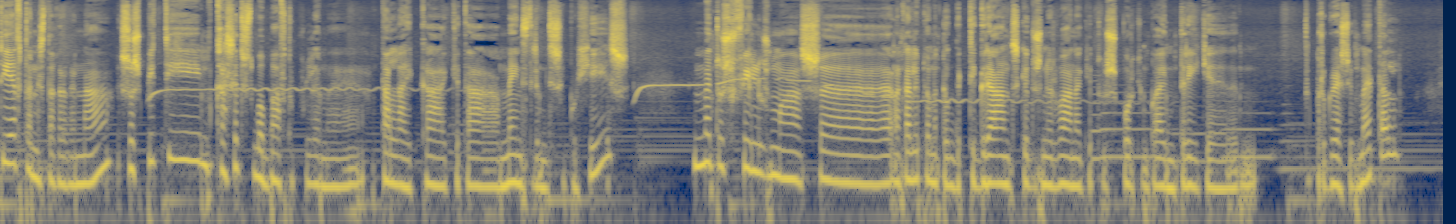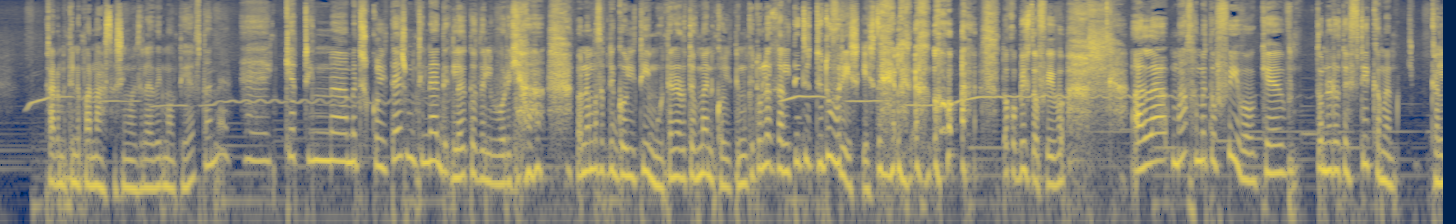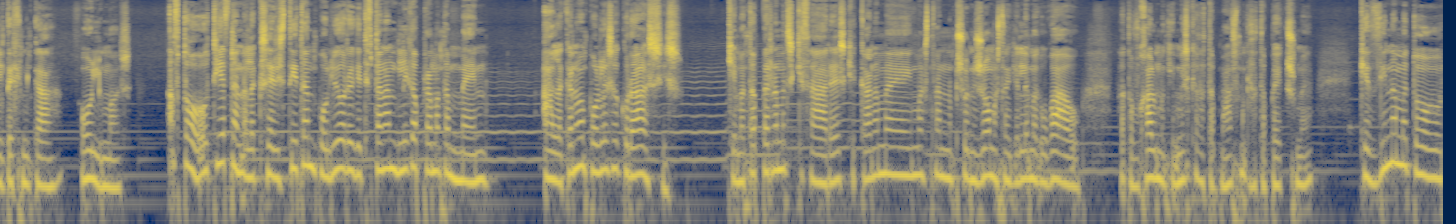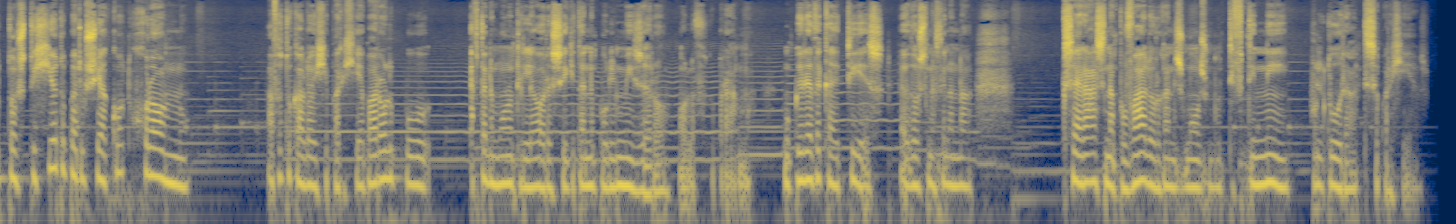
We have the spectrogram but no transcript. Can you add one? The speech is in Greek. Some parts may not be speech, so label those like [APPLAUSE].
ό,τι έφτανε στα γραβενά. Στο σπίτι, κασέτες του μπαμπά, αυτό που λέμε, τα λαϊκά και τα mainstream της εποχής. Με τους φίλους μας ε, ανακαλύπταμε τον, την Grunge και τους Nirvana και τους Porcupine Tree και Progressive Metal. Κάναμε την επανάστασή μας δηλαδή με ό,τι έφτανε. Ε, και την, ε, με τις κολλητές μου την 11, δηλαδή το Δελιβοριά, [LAUGHS] τον έμαθα από την κολλητή μου. Ήταν ερωτευμένη κολλητή μου και του λέγα Καλτή, τι, τι του βρίσκεις. [LAUGHS] το έχω πει στο φίβο. Αλλά μάθαμε το φίβο και τον ερωτευτήκαμε καλλιτεχνικά όλοι μας. Αυτό, ό,τι έφτανε, αλλά ξέρεις τι ήταν πολύ ωραίο γιατί φτάναν λίγα πράγματα μεν, αλλά κάναμε πολλές ακροάσεις. Και μετά παίρναμε τις κιθάρες και κάναμε, ήμασταν, ψωνιζόμασταν και λέμε Wow, θα το βγάλουμε κι εμείς και θα τα μάθουμε και θα τα παίξουμε και δίναμε το, το στοιχείο το περιουσιακό του χρόνου. Αυτό το καλό έχει επαρχία, παρόλο που έφτανε μόνο τηλεόραση και ήταν πολύ μίζερο όλο αυτό το πράγμα. Μου πήρε δεκαετίες εδώ στην Αθήνα να ξεράσει, να αποβάλει ο οργανισμός μου τη φτηνή κουλτούρα της επαρχίας.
